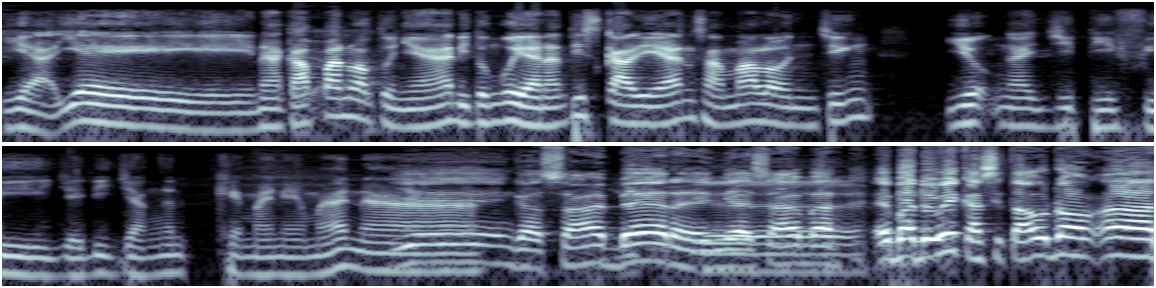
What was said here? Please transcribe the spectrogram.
Iya, yeay. Nah, kapan waktunya? Ditunggu ya. Nanti sekalian sama launching Yuk Ngaji TV. Jadi jangan ke mana-mana. Yeay, nggak sabar ya, nggak Iya. sabar. Eh, by the way, kasih tahu dong, ah,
